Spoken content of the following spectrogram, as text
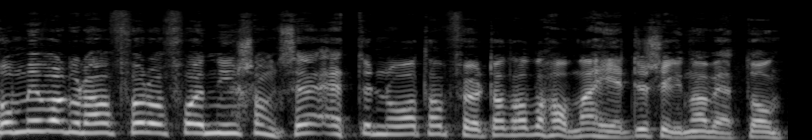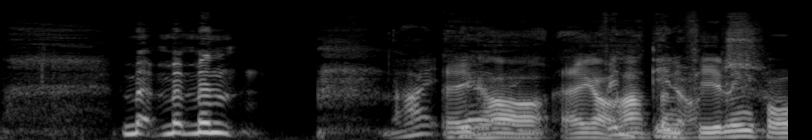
Tommy var glad for å få en ny sjanse etter nå at han følte at han hadde havna helt i skyggen av Veton. Men, men, men Nei. Jeg har, jeg har hatt en rart. feeling på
